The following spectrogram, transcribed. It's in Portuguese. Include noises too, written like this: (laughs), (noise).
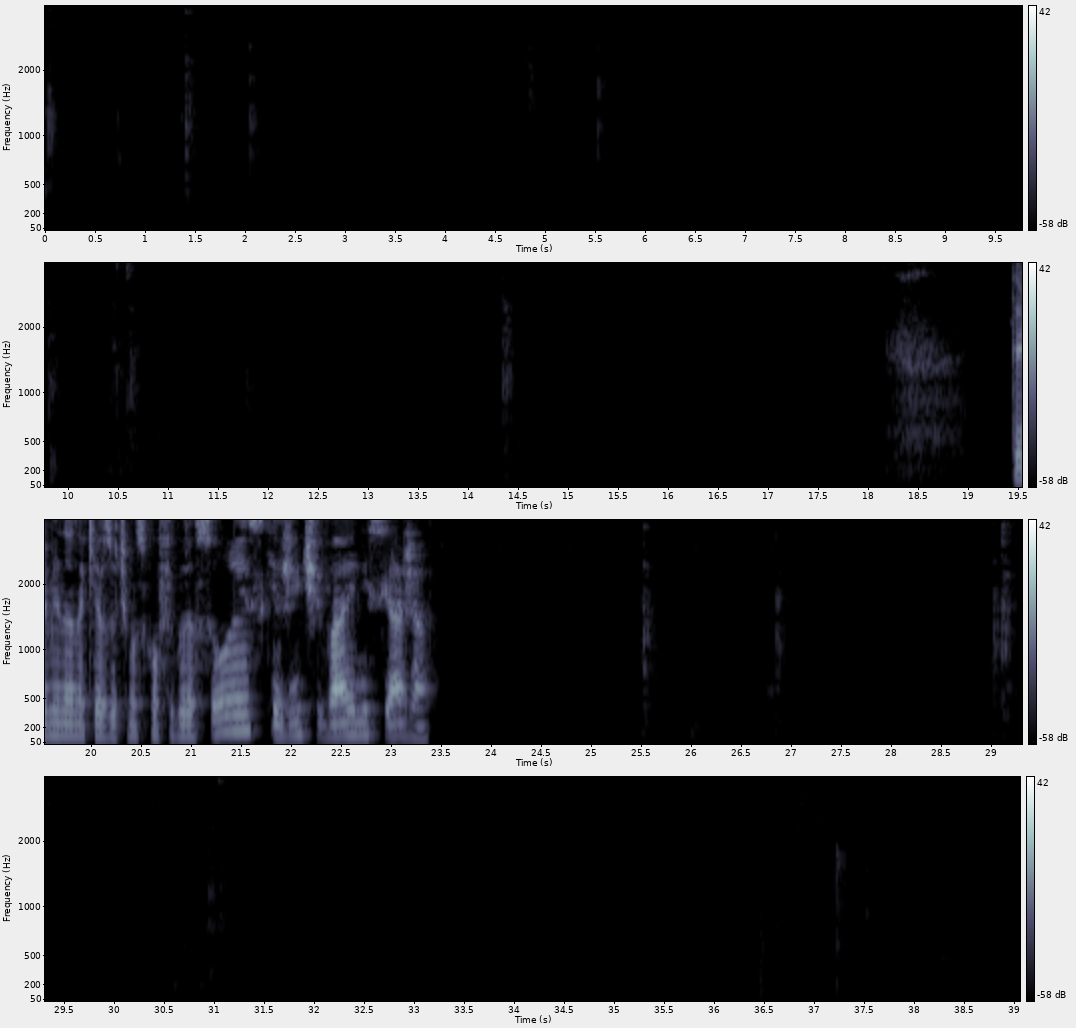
Terminando aqui as últimas configurações que a gente vai iniciar já.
